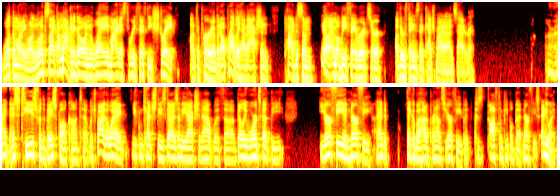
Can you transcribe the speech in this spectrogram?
what the money line looks like. I'm not going to go and lay minus 350 straight on Topuria, but I'll probably have action tied to some, you know, MLB favorites or other things that catch my eye on Saturday. All right, nice tease for the baseball content. Which, by the way, you can catch these guys in the action app with uh, Billy Ward's got the Yerfy and Nerfy. I had to think about how to pronounce Yerfy, but because often people bet Nerfies. Anyway,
